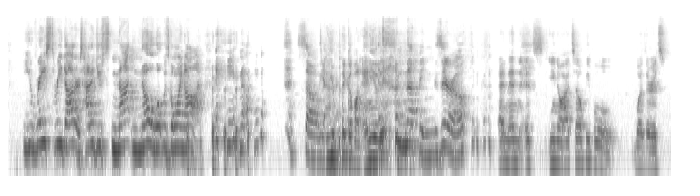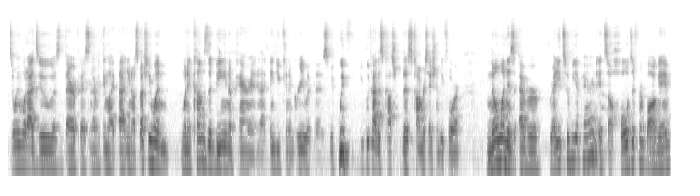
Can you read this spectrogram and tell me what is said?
you raised three daughters. How did you not know what was going on? you know? So, Do yeah. you pick up on any of it? Nothing, zero. and then it's you know i tell people whether it's doing what i do as a therapist and everything like that you know especially when when it comes to being a parent and i think you can agree with this. We've we've, we've had this this conversation before. No one is ever ready to be a parent. It's a whole different ball game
